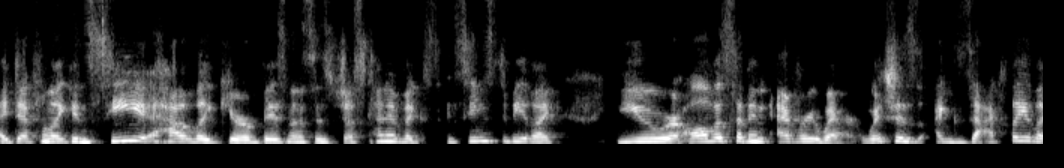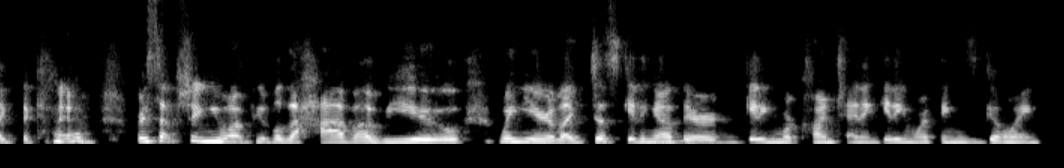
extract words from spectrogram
I definitely can see how like your business is just kind of it seems to be like you are all of a sudden everywhere, which is exactly like the kind of perception you want people to have of you when you're like just getting out there mm-hmm. and getting more content and getting more things going,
